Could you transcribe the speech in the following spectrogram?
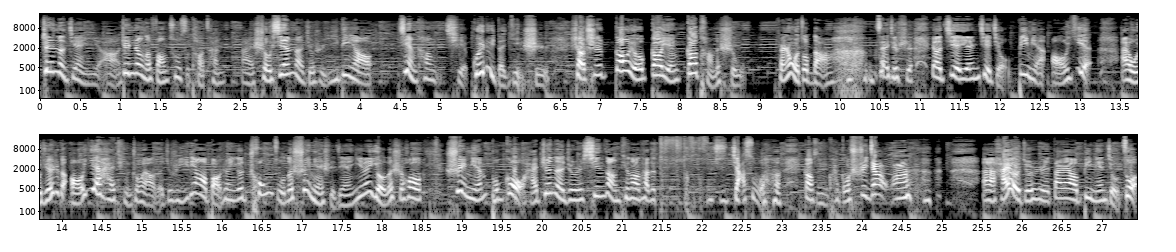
真的建议啊，真正的防猝死套餐。哎，首先呢，就是一定要健康且规律的饮食，少吃高油、高盐、高糖的食物。反正我做不到啊。再就是要戒烟戒酒，避免熬夜。哎，我觉得这个熬夜还挺重要的，就是一定要保证一个充足的睡眠时间，因为有的时候睡眠不够，还真的就是心脏听到它的加速，告诉你快给我睡觉啊。啊，还有就是大家要避免久坐，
